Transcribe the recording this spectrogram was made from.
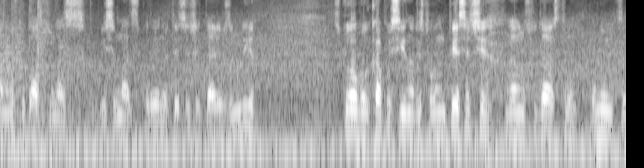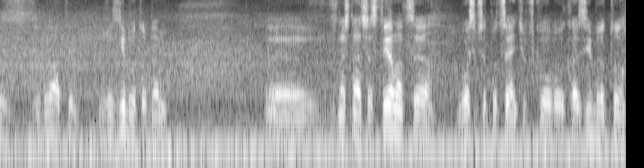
господарстві у нас 18,5 тисяч гектарів землі. Скороборка посіяна 2,5 тисячі в даному господарстві. Планується зібрати, вже будемо Е, Значна частина це 80% цукрового зібрато.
